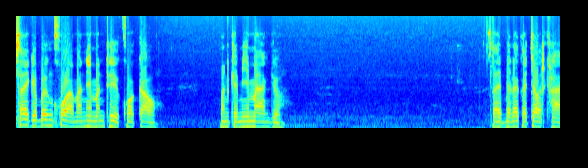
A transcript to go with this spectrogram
ใส่กระเบื้องขวามันให้มันถือกว่าเก่า มันก็มีมากอยู่ ใส่ไปแล้วก็จอดขา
